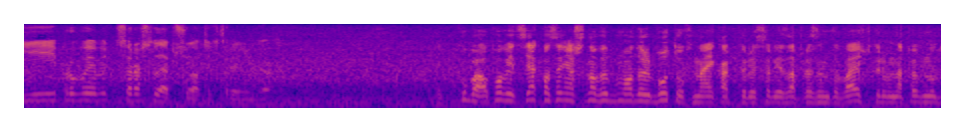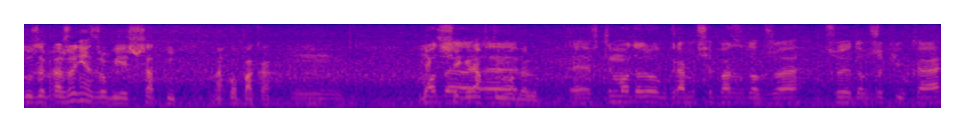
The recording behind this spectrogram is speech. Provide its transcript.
i próbuję być coraz lepszy na tych treningach. Kuba, opowiedz, jak oceniasz nowy model butów Nike, który sobie zaprezentowałeś, którym na pewno duże wrażenie zrobiłeś w szatni na chłopakach. Mm, Jak się gra w tym e, modelu? e, W tym modelu gra mi się bardzo dobrze, czuję dobrze piłkę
